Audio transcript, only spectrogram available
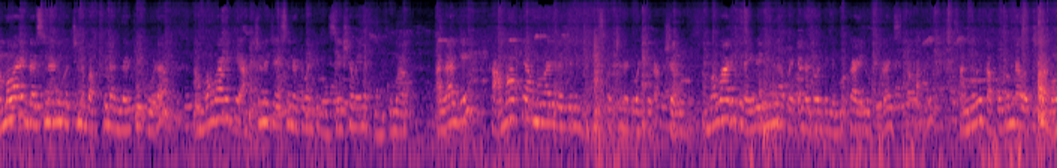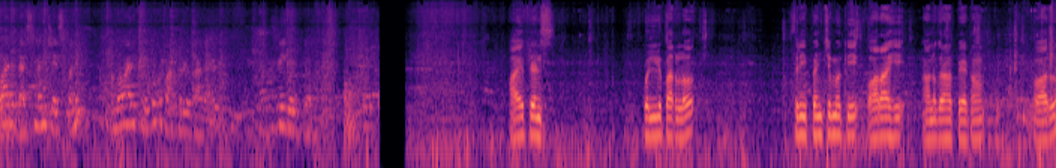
అమ్మవారి దర్శనానికి వచ్చిన భక్తులందరికీ కూడా అమ్మవారికి అర్చన చేసినటువంటి విశేషమైన కుంకుమ అలాగే కామాఖ్య అమ్మవారి దగ్గర నుంచి తీసుకొచ్చినటువంటి రక్షలు అమ్మవారికి నైవేద్యంగా పెట్టినటువంటి నిమ్మకాయలు కూడా ఇస్తామండి అందరూ తప్పకుండా వచ్చి అమ్మవారి దర్శనం చేసుకొని అమ్మవారి కృపకు పాత్రలు కాగలరు. Shri Gurudeva hi friends. కొల్లిపరలో శ్రీ పంచముఖి వారాహి అనుగ్రహపీఠం వారు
